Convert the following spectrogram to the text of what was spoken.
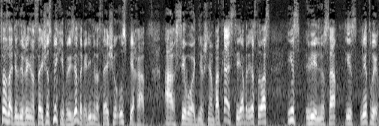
создатель движения «Настоящий успех» и президент Академии «Настоящего успеха». А в сегодняшнем подкасте я приветствую вас из Вильнюса, из Литвы.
